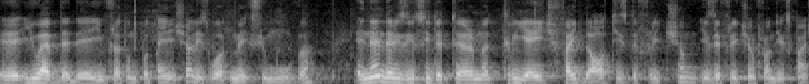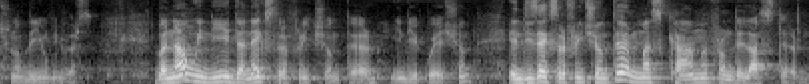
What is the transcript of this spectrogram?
you have the, the inflaton potential is what makes you move. And then there is, you see, the term 3h phi dot is the friction, is the friction from the expansion of the universe. But now we need an extra friction term in the equation, and this extra friction term must come from the last term.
